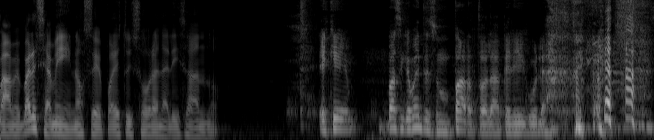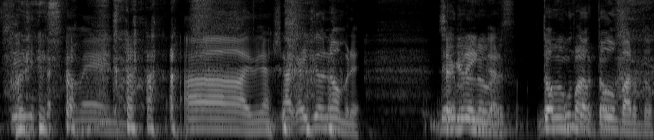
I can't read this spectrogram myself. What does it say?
Va, me parece a mí, no sé, por ahí estoy sobreanalizando. Es que básicamente es un parto la película. sí, exactamente. Ay, mira, ya ahí quedó el nombre. The Ringers. Todo, un parto. todo un parto.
